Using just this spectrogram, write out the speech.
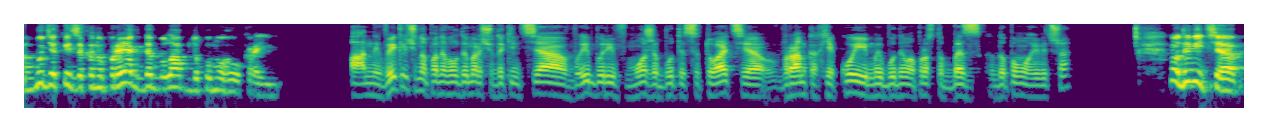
будь-який законопроект, де була б допомога Україні. А не виключено, пане Володимире, що до кінця виборів може бути ситуація, в рамках якої ми будемо просто без допомоги від США? Ну, дивіться,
